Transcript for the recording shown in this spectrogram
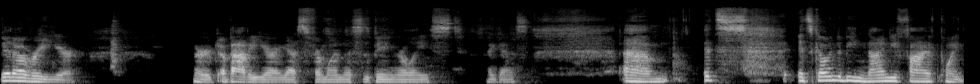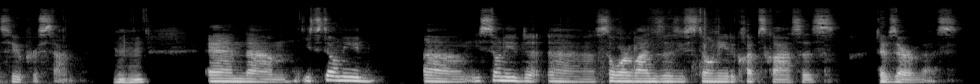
bit over a year, or about a year, I guess, from when this is being released, I guess. Um, it's it's going to be 95.2 percent, mm-hmm. and um, you still need um, you still need uh, solar lenses. You still need eclipse glasses to observe this.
